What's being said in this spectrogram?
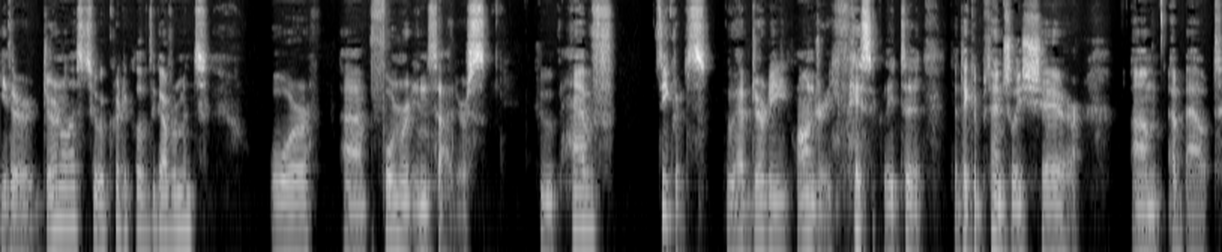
either journalists who are critical of the government or um, former insiders who have secrets, who have dirty laundry, basically, to that they could potentially share um, about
